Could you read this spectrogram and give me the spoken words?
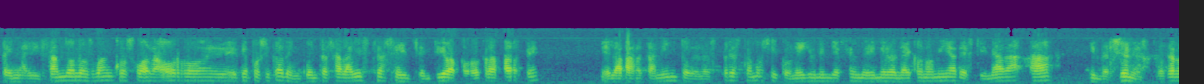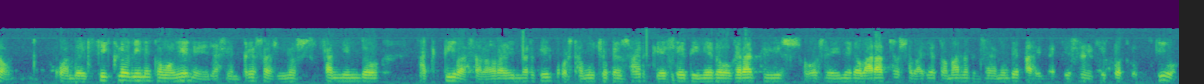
penalizando a los bancos o al ahorro eh, depositado en cuentas a la vista se incentiva, por otra parte, el abaratamiento de los préstamos y con ello una inyección de dinero en la economía destinada a inversiones. Pero claro, cuando el ciclo viene como viene y las empresas no están viendo activas a la hora de invertir, cuesta mucho pensar que ese dinero gratis o ese dinero barato se vaya a tomar necesariamente para invertirse en el ciclo productivo.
